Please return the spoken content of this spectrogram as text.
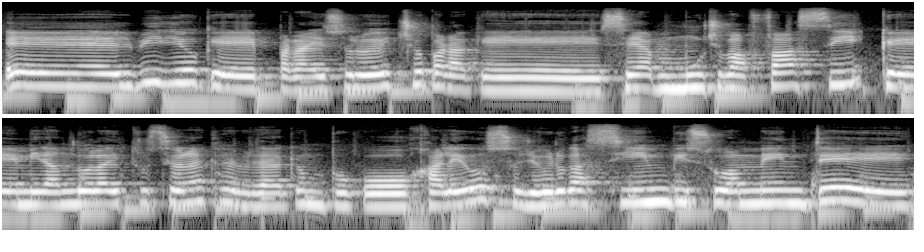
el vídeo, que para eso lo he hecho, para que sea mucho más fácil que mirando las instrucciones, que la verdad que es un poco jaleoso. Yo creo que así visualmente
